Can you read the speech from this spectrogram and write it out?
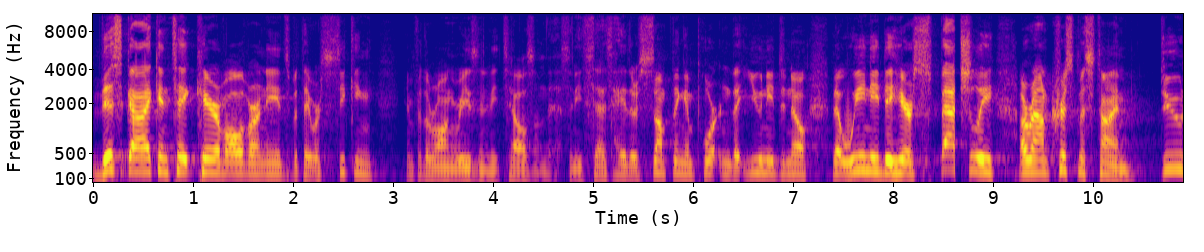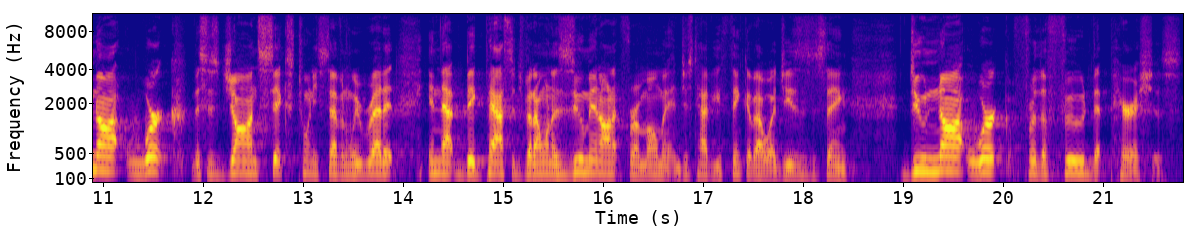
This guy can take care of all of our needs, but they were seeking him for the wrong reason. And he tells them this. And he says, Hey, there's something important that you need to know, that we need to hear, especially around Christmas time do not work. This is John 6, 27. We read it in that big passage, but I want to zoom in on it for a moment and just have you think about what Jesus is saying. Do not work for the food that perishes.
